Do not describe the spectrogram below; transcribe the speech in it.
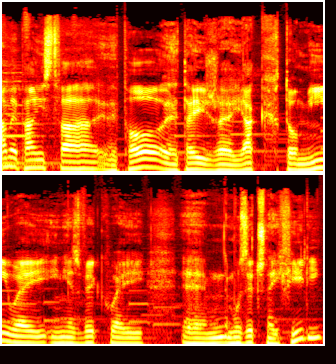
Witamy Państwa po tejże jak to miłej i niezwykłej y, muzycznej chwili.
